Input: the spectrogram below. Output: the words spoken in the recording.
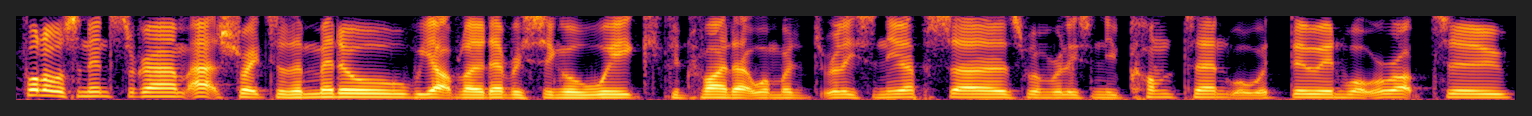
follow us on Instagram at Straight to the Middle. We upload every single week. You can find out when we're releasing new episodes, when we're releasing new content, what we're doing, what we're up to,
